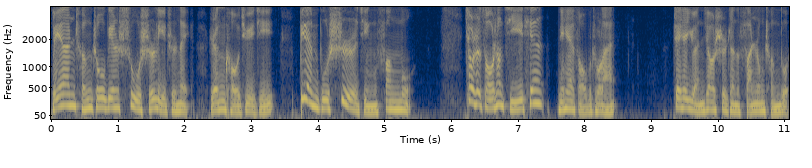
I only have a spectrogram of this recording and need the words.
临安城周边数十里之内，人口聚集，遍布市井方墨，就是走上几天你也走不出来。这些远郊市镇的繁荣程度，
